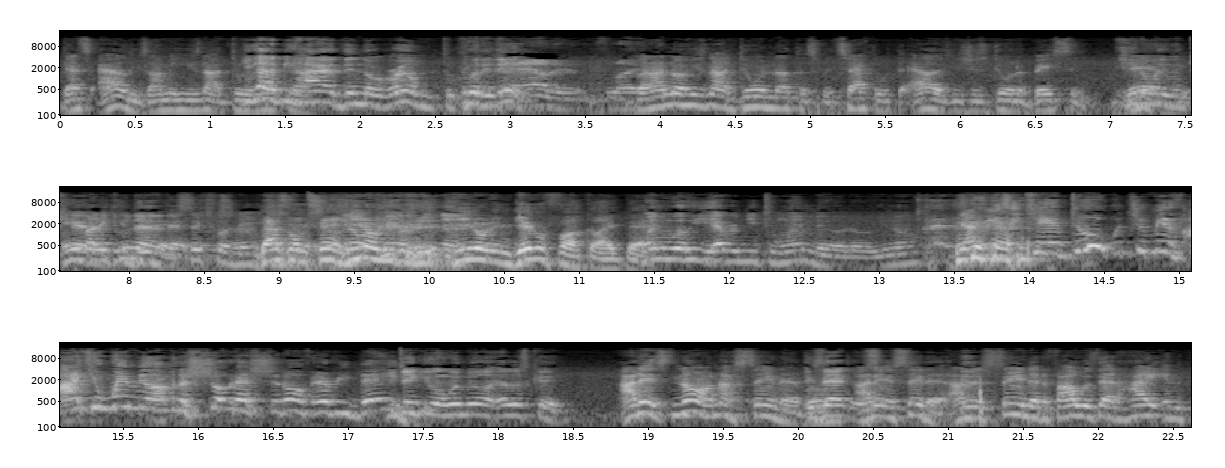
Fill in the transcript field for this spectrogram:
That's alleys. I mean, he's not doing. You got to be higher than the rim to put it in. Like, But I know he's not doing nothing spectacular with the alleys. He's just doing a basic. He Jam. don't even care Anybody can do do none of that. that. Six foot. That's what I'm saying. He He don't don't care to do even nothing. he don't even give a fuck like that. When will he ever need to windmill though? You know. That means he can't do it. What you mean? If I can windmill, I'm gonna show that shit off every day. You think you gonna windmill at LSK? I didn't. No, I'm not saying that, bro. Exactly. I didn't say that. I'm just saying that if I was that height and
